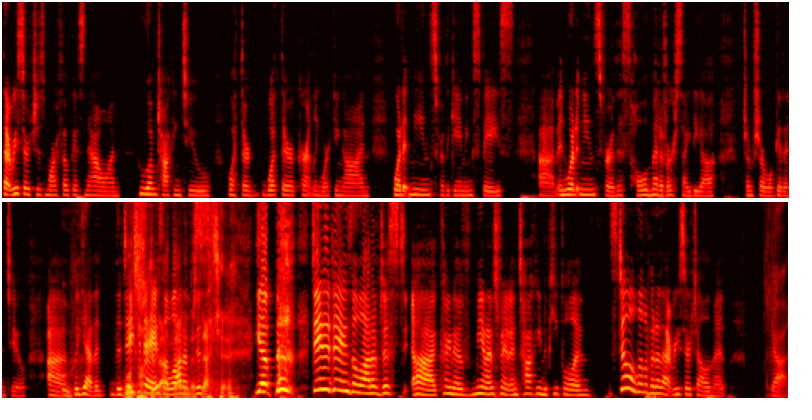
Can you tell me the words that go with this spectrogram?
that research is more focused now on who I'm talking to, what they're what they're currently working on, what it means for the gaming space, um, and what it means for this whole metaverse idea, which I'm sure we'll get into. Um, but yeah, the the day to day is a lot of a just second. Yep. Day to day is a lot of just uh, kind of management and talking to people and still a little bit of that research element. yeah.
